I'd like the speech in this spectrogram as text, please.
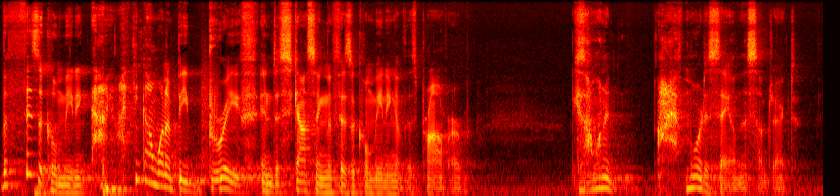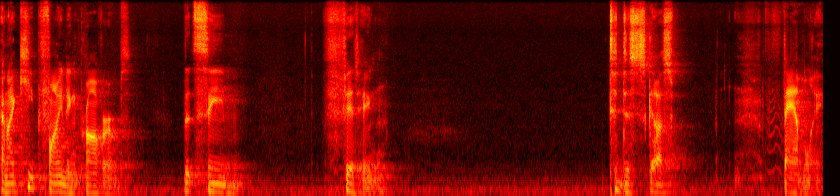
The physical meaning, I, think I want to be brief in discussing the physical meaning of this proverb because I want to, have more to say on this subject. And I keep finding proverbs that seem fitting to discuss family.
